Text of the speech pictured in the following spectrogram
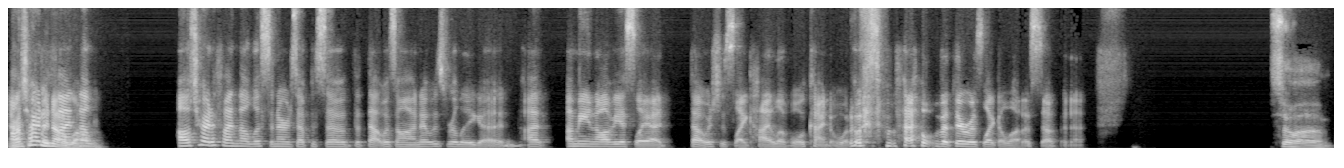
And I'll I'm try probably to not find alone. the I'll try to find the listeners episode that that was on. It was really good. I I mean, obviously, I that was just like high level kind of what it was about, but there was like a lot of stuff in it. So um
